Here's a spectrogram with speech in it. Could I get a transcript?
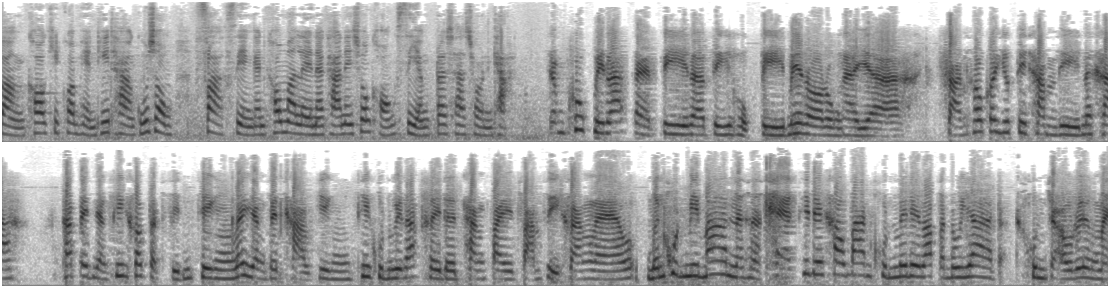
ฟังข้อคิดความเห็นที่ทางคุณผู้ชมฝากเสียงกันเข้ามาเลยนะคะในช่วงของเสียงประชาชนค่ะจำคุกวีระแปดปีราตรีหกปีไม่รอลงอาญาศาลเขาก็ยุติธรรมดีนะคะ ถ้าเป็นอย่างที่เขาตัดสินจริง และยังเป็นข่าวจริง ที่คุณวีระเคยเดินทางไปสามสี่ครั้งแล้ว เหมือนคุณมีบ้านนะฮะแขกที่ได้เข้าบ้านคุณไม่ได้รับอนุญาต คุณจะเอาเรื่องไหม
